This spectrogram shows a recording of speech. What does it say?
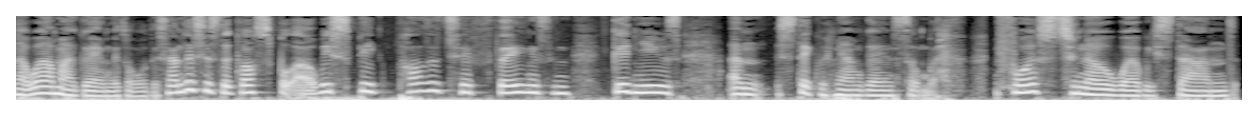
Now, where am I going with all this? And this is the gospel hour. We speak positive things and good news. And stick with me, I'm going somewhere. For us to know where we stand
